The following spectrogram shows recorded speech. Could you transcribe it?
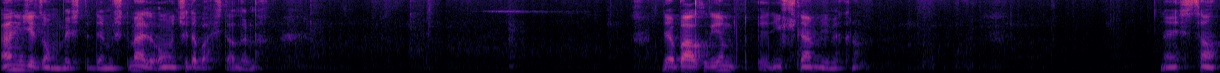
Ən gec 15-də demişdim. Hələ 12-də başlanırdıq. De bağlayayım, e, yüklənməyib ekran. Neyse tamam.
